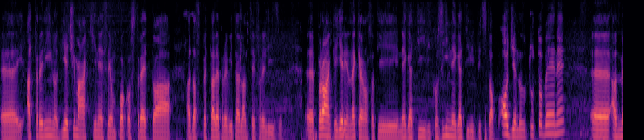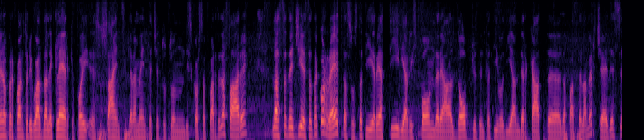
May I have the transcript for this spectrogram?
eh, a trenino 10 macchine, sei un po' costretto a, ad aspettare per evitare l'unsafe release. Eh, però anche ieri non è che erano stati negativi, così negativi pit stop. Oggi è andato tutto bene, eh, almeno per quanto riguarda Leclerc, poi eh, su Sainz chiaramente c'è tutto un discorso a parte da fare la strategia è stata corretta, sono stati reattivi a rispondere al doppio tentativo di undercut eh, da parte della Mercedes.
